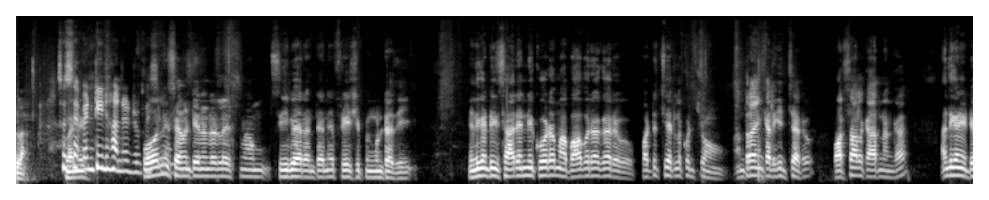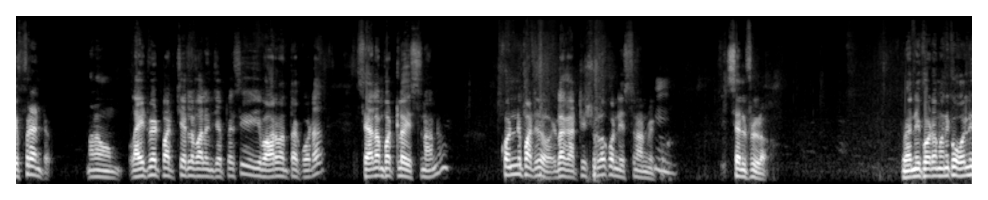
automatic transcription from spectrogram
ఇలా. ఓన్లీ సెవెంటీన్ హండ్రెడ్లో ఇస్తున్నాం. సిబిఆర్ అంటేనే ఫ్రీ షిప్పింగ్ ఉంటుంది. ఎందుకంటే ఈ సారీ అన్నీ కూడా మా బాబురావు గారు పట్టు చీరలు కొంచెం అంతరాయం కలిగించారు వర్షాల కారణంగా. అందుకని డిఫరెంట్ మనం లైట్ వెయిట్ పట్టు చీరలు ఇవ్వాలని చెప్పేసి ఈ వారం అంతా కూడా సేలం పట్టులో ఇస్తున్నాను. కొన్ని పట్టు ఇలాగ టిష్యూలో కొన్ని ఇస్తున్నాను మీకు. సెల్ఫ్లో. ఇవన్నీ కూడా మనకి ఓన్లీ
